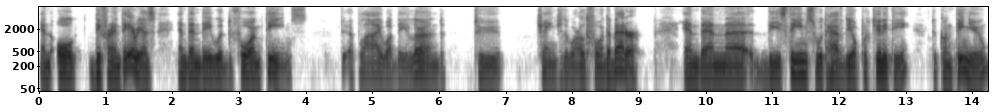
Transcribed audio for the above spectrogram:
and all different areas and then they would form teams to apply what they learned to change the world for the better and then uh, these teams would have the opportunity to continue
